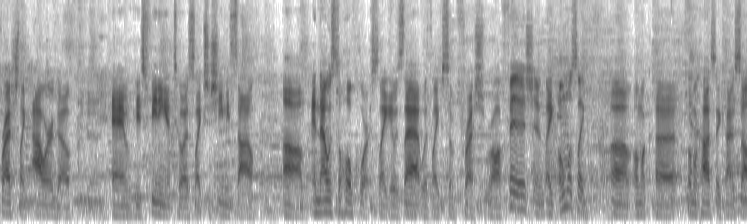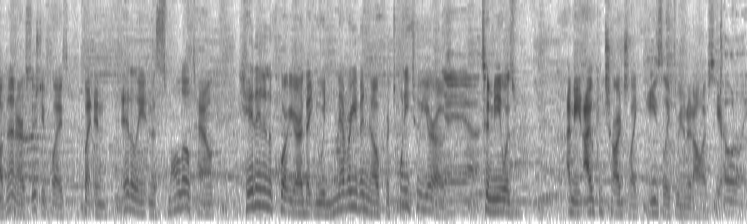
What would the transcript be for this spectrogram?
fresh like hour ago and he's feeding it to us like sashimi style. Um, and that was the whole course like it was that with like some fresh raw fish and like almost like uh, omak- uh, omakase kind of style dinner, sushi place, but in Italy, in a small little town, hidden in a courtyard that you would never even know for 22 euros. Yeah, yeah, yeah. To me was, I mean, I could charge like easily $300 here Totally.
